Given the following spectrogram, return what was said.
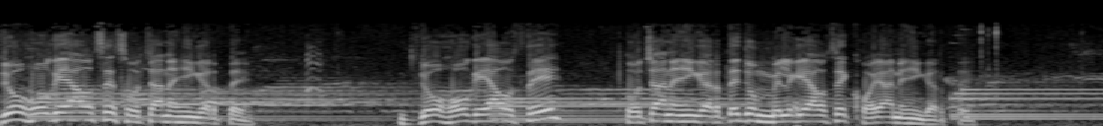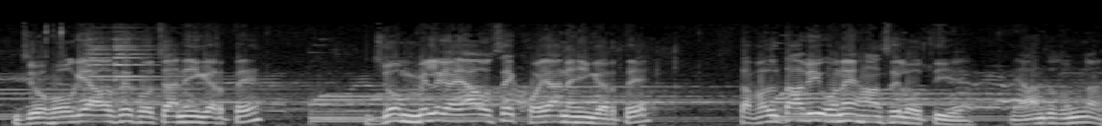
जो हो गया, उसे सोचा नहीं करते। जो हो गया उसे सोचा नहीं करते, जो मिल गया उसे खोया नहीं करते। जो हो गया उसे सोचा नहीं करते, जो मिल गया उसे खोया नहीं करते। सफलता भी उन्हें हासिल होती है। ध्यान से सुनना।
